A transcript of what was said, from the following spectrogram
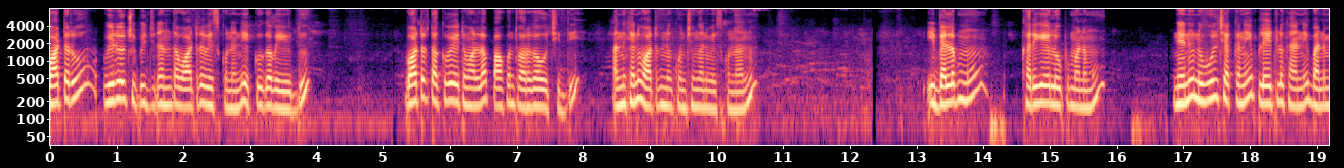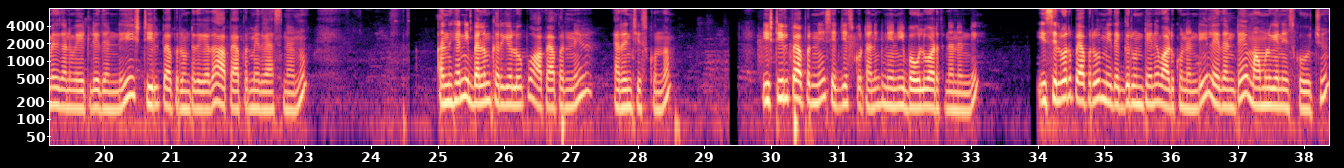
వాటరు వీడియోలు చూపించినంత వాటర్ వేసుకునండి ఎక్కువగా వేయొద్దు. వాటర్ తక్కువ వేయటం వల్ల పాకం త్వరగా వచ్చిద్ది. అందుకని వాటర్ నేను కొంచెంగానే వేసుకున్నాను. ఈ బెల్లము కరిగే లోపు మనము నేను నువ్వుల చెక్కని ప్లేట్లు కానీ బండ మీద కానీ వేయట్లేదండి. స్టీల్ పేపర్ ఉంటుంది కదా ఆ పేపర్ మీద వేస్తున్నాను. అందుకని బెల్లం కరిగేలోపు ఆ పేపర్ని అరేంజ్ చేసుకుందాం. ఈ స్టీల్ పేపర్ని సెట్ చేసుకోవటానికి నేను ఈ బౌల్ వాడుతున్నానండి. ఈ సిల్వర్ పేపరు మీ దగ్గర ఉంటేనే వాడుకోనండి లేదంటే మామూలుగానే వేసుకోవచ్చు.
